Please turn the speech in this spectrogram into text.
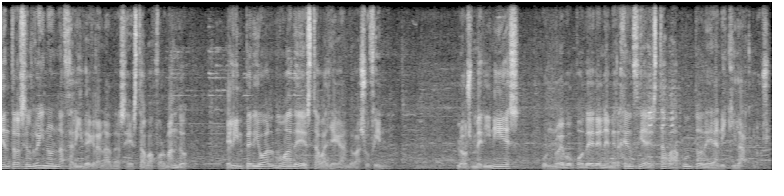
Mientras el reino nazarí de Granada se estaba formando, el imperio almohade estaba llegando a su fin. Los meriníes, un nuevo poder en emergencia, estaba a punto de aniquilarlos.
